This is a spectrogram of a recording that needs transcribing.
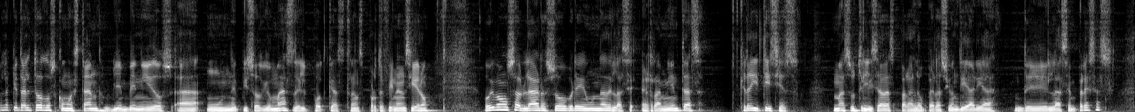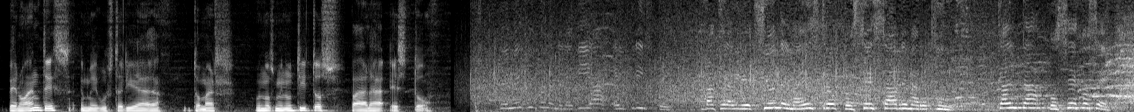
Hola, ¿qué tal todos? ¿Cómo están? Bienvenidos a un episodio más del podcast Transporte Financiero. Hoy vamos a hablar sobre una de las herramientas crediticias más utilizadas para la operación diaria de las empresas. Pero antes me gustaría tomar unos minutitos para esto. De México la melodía El Triste, bajo la dirección del maestro José Sabre Marroquín. Canta José José.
